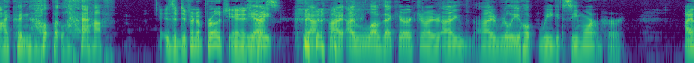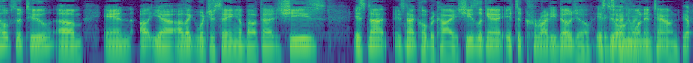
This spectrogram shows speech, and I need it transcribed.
I couldn't help but laugh. It's a different approach, and it's yes. great. yeah, I, I love that character. I, I I really hope we get to see more of her. I hope so too. Um, and uh, yeah, I like what you're saying about that. She's it's not it's not Cobra Kai. She's looking at it's a karate dojo. It's exactly. the only one in town. Yep.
